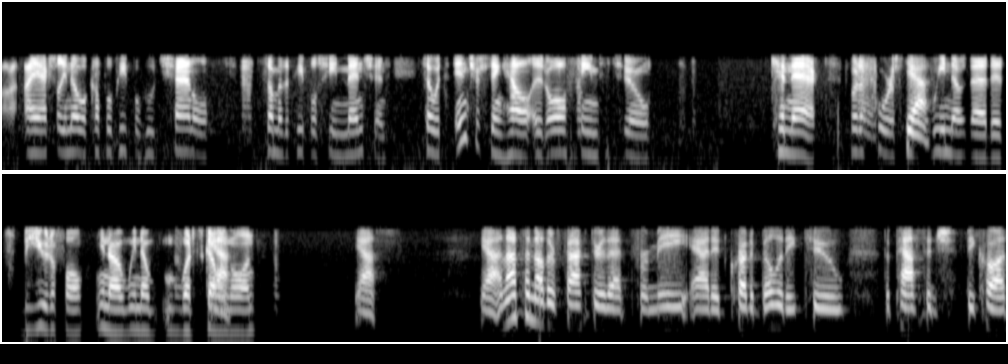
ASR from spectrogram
I actually know a couple of people who channel some of the people she mentioned. So it's interesting how it all seems to connect. But of course, yes. we know that it's beautiful. You know, we know what's going yes. on. Yes. Yeah, and that's another factor that for me added credibility to the passage because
